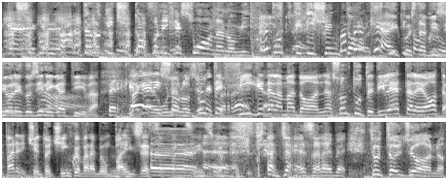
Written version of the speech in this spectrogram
che si compartano di citofoni che suonano, mica. Tutti di Ma Scientology. perché hai questa visione così No, negativa? perché Magari sono tutte corretta. fighe della Madonna, sono tutte dilette alle 8, a parte di 105 farebbe un palinsesto Eh, pazzesco. Cioè, sarebbe tutto il giorno.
